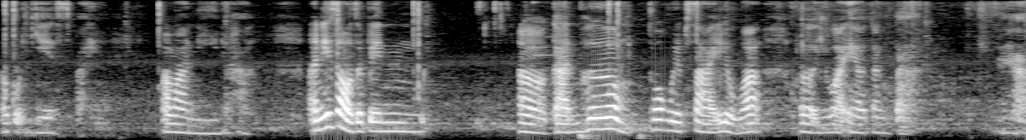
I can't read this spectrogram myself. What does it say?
ก็กด yes ไป ประมาณนี้นะคะ อันที่สองจะเป็นการเพิ่มพวกเว็บไซต์หรือว่า เออ URL ต่างๆนะคะ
